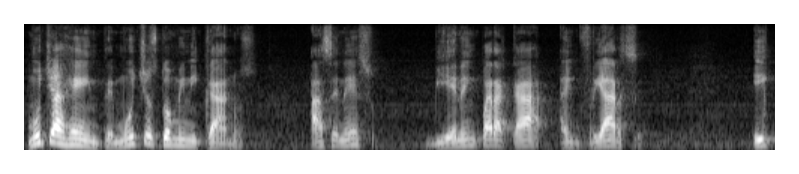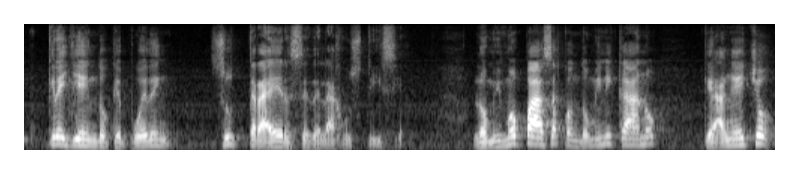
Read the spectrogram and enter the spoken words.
Mucha gente, muchos dominicanos hacen eso, vienen para acá a enfriarse y creyendo que pueden sustraerse de la justicia. Lo mismo pasa con dominicanos que han hecho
